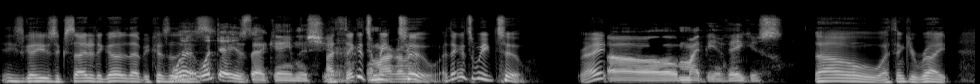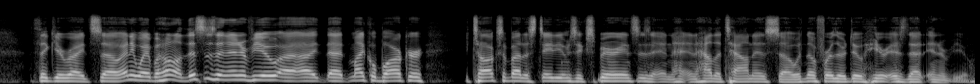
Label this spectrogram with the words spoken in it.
he's he's excited to go to that because of what, his, what day is that game this year? I think it's Am week I gonna... two. I think it's week two, right? Oh, uh, might be in Vegas. Oh, I think you're right. I think you're right. So anyway, but hold on. This is an interview uh, that Michael Barker. He talks about his stadium's experiences and, and how the town is. So, with no further ado, here is that interview.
